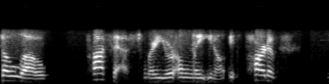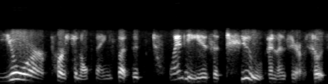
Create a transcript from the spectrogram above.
solo process where you're only you know it's part of your personal thing but the 20 is a 2 and a 0 so it's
